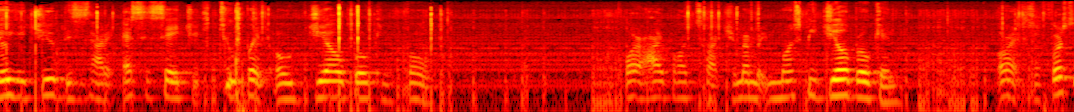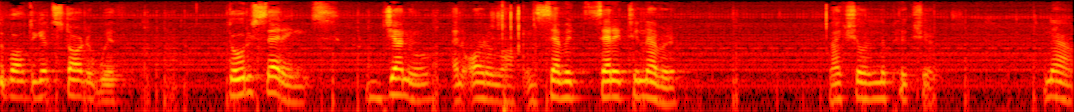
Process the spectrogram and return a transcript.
Yo YouTube, this is how to SSH your 2.0 jailbroken phone or iPod Touch. Remember, it must be jailbroken. Alright, so first of all, to get started with, go to settings, general, and auto lock, and set it, set it to never, like shown in the picture. Now,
